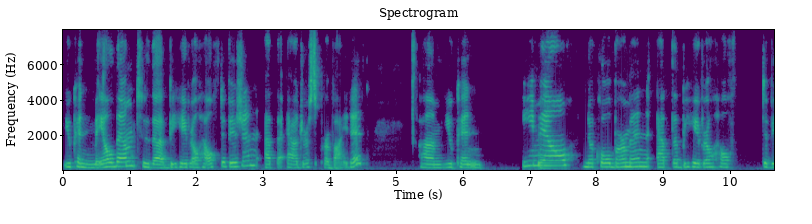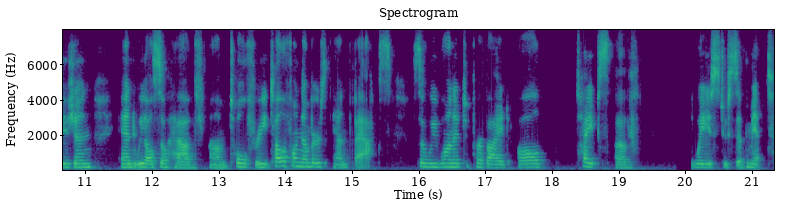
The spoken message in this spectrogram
You can mail them to the Behavioral Health Division at the address provided. Um, you can email Nicole Berman at the Behavioral Health Division, and we also have um, toll-free telephone numbers and fax. So we wanted to provide all types of ways to submit.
